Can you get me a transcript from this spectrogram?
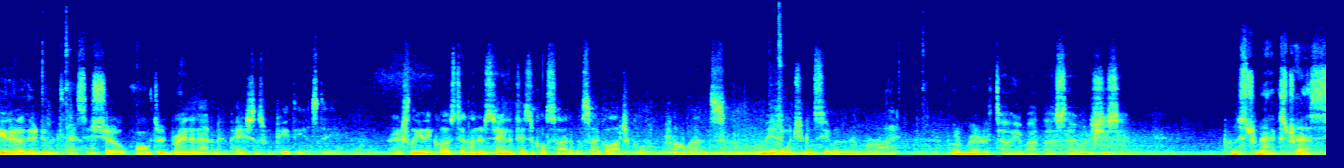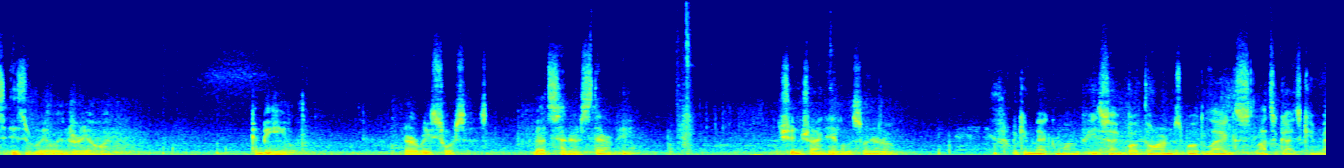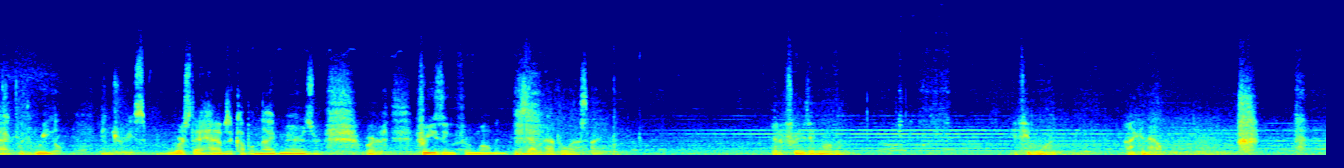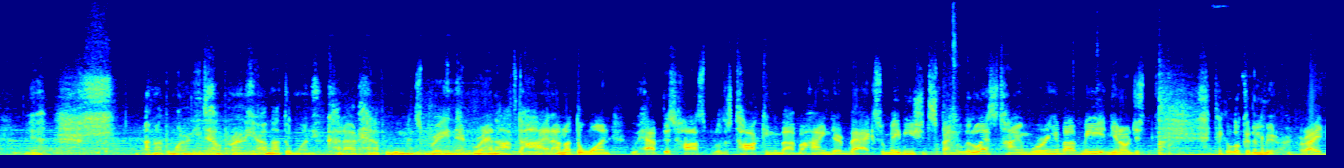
You know, they're doing tests that show altered brain anatomy in patients with PTSD. They're actually getting close to understanding the physical side of a psychological trauma. It's amazing what you can see with an MRI. What did Meredith tell you about last night? What did she say? Post-traumatic stress is a real injury, Owen. It can be healed. There are resources, vet centers, therapy. You shouldn't try and handle this on your own. I came back in one piece. I had both arms, both legs. Lots of guys came back with real injuries. The worst I have is a couple nightmares or, or freezing for a moment. Is that what happened last night? In a freezing moment? If you want, I can help. Yeah. I'm not the one who needs help around here. I'm not the one who cut out half a woman's brain then ran off to hide. I'm not the one who half this hospital is talking about behind their back. So maybe you should spend a little less time worrying about me and, you know, just take a look in the mirror, all right?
